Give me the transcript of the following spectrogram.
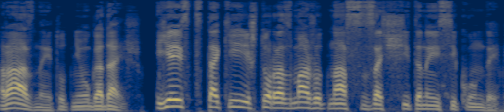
«Разные, тут не угадаешь. Есть такие, что размажут нас за считанные секунды.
